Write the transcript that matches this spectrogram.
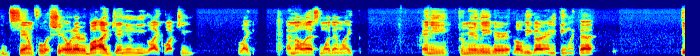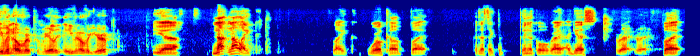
he'd say I'm full of shit or whatever. But I genuinely like watching like MLS more than like any Premier League or La Liga or anything like that. Even over Premier League, even over Europe. Yeah, not not like like World Cup, but because that's like the pinnacle, right? I guess. Right, right. But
